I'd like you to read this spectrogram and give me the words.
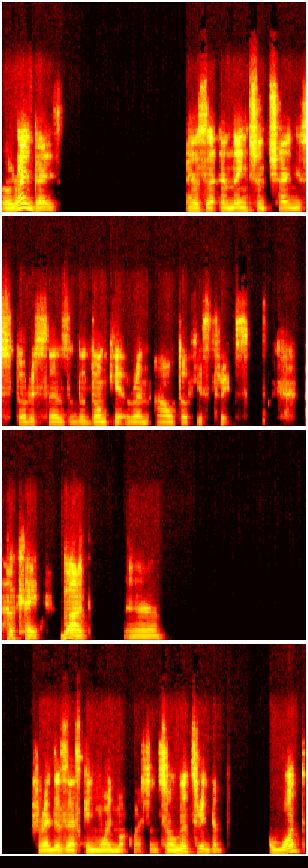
All right, guys. As an ancient Chinese story says, the donkey ran out of his tricks. Okay, but uh, Fred is asking more and more questions. So let's read them. What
